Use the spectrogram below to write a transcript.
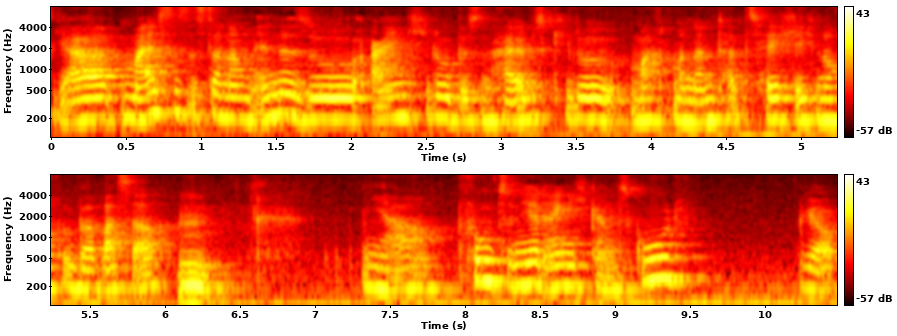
ja, meistens ist dann am Ende so ein Kilo bis ein halbes Kilo macht man dann tatsächlich noch über Wasser. Mhm. Ja, funktioniert eigentlich ganz gut. Ja,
